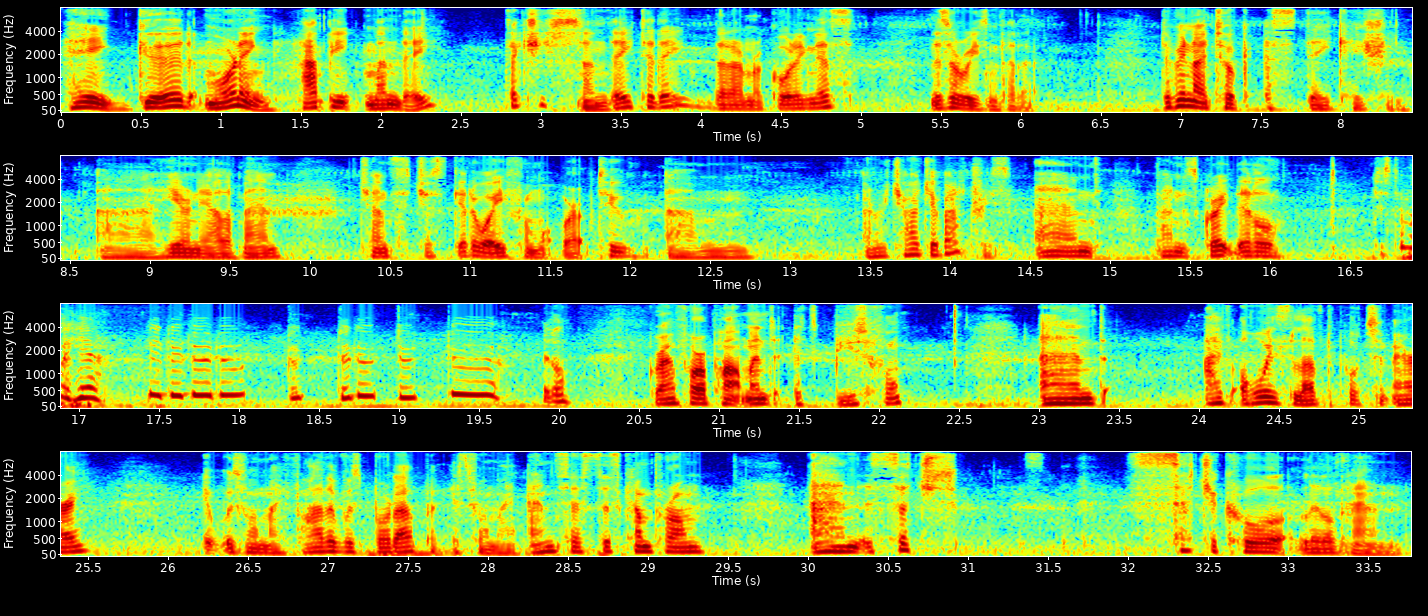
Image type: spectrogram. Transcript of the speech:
Hey, good morning. Happy Monday. It's actually Sunday today that I'm recording this. There's a reason for that. Debbie and I took a staycation uh, here in the Isle of Man. Chance to just get away from what we're up to um, and recharge our batteries. And found this great little, just over here, little ground floor apartment. It's beautiful. And I've always loved Port St. Mary. It was where my father was brought up. It's where my ancestors come from and it's such such a cool little town.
